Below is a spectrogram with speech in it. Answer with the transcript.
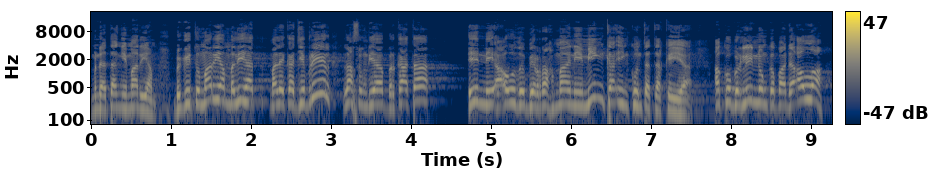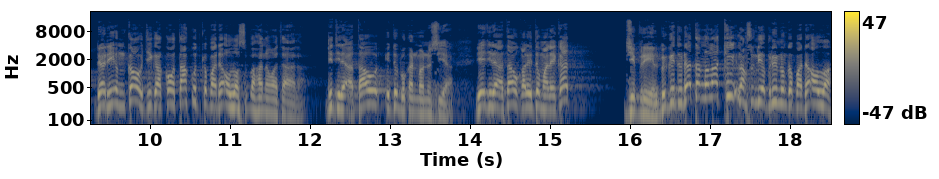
mendatangi Maryam. Begitu Maryam melihat malaikat Jibril, langsung dia berkata, "Inni a'udzu birrahmani minka in kunta taqiyya." Aku berlindung kepada Allah dari engkau jika kau takut kepada Allah Subhanahu wa taala. Dia tidak tahu itu bukan manusia. Dia tidak tahu kalau itu malaikat Jibril. Begitu datang lelaki, langsung dia berlindung kepada Allah.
